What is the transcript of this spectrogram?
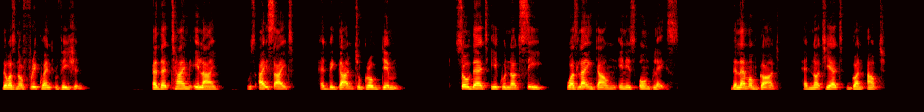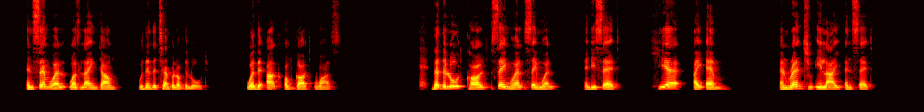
There was no frequent vision. At that time, Eli, whose eyesight had begun to grow dim, so that he could not see, was lying down in his own place. The Lamb of God had not yet gone out, and Samuel was lying down within the temple of the Lord, where the ark of God was. Then the Lord called Samuel, Samuel, and he said, Here I am, and ran to Eli and said,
